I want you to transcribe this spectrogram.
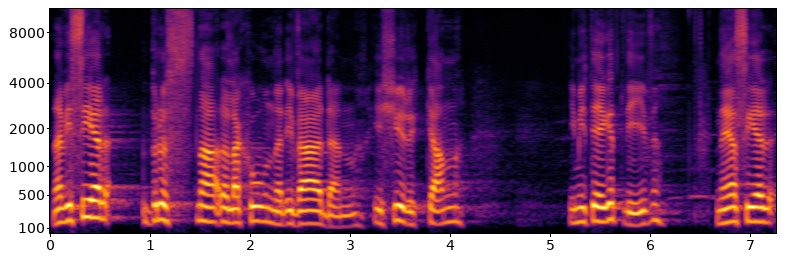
När vi ser brustna relationer i världen, i kyrkan, i mitt eget liv, när jag ser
